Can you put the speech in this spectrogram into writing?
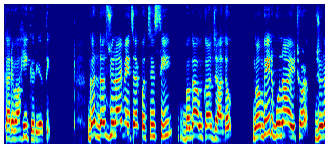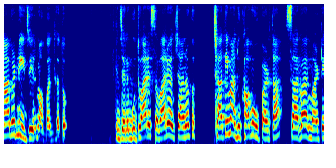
કાર્યવાહી કરી હતી. ગત દસ જુલાઈ બે હજાર ભગા ઉકા જાદવ ગંભીર ગુના હેઠળ જુનાગઢની જેલમાં બંધ હતો. જેને બુધવારે સવારે અચાનક છાતીમાં દુખાવો ઉપાડતા સારવાર માટે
